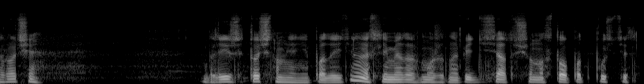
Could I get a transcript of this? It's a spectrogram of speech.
Короче, ближе точно мне не подойти. Ну, если метров может на 50, еще на 100 подпустит.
